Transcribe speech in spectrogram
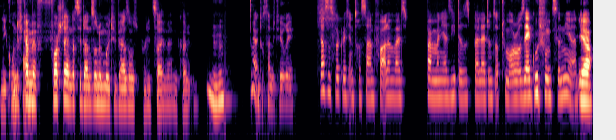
In Die Und ich kann Grundform. mir vorstellen, dass sie dann so eine Multiversumspolizei werden könnten. Mhm. Ja, interessante Theorie. Das ist wirklich interessant, vor allem, weil man ja sieht, dass es bei Legends of Tomorrow sehr gut funktioniert. Ja,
